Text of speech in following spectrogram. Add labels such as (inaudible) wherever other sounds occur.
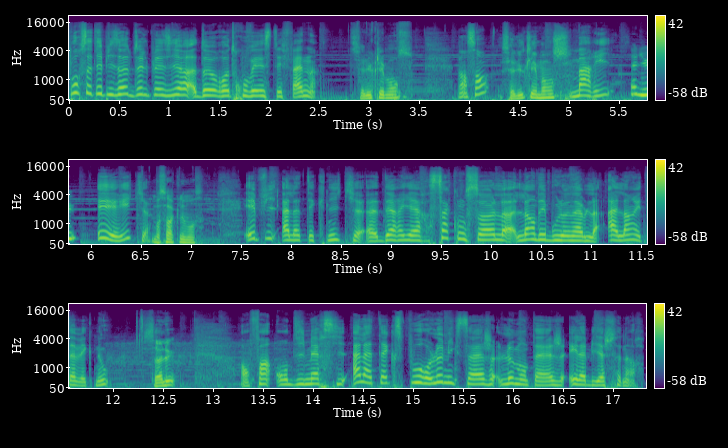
Pour cet épisode, j'ai le plaisir de retrouver Stéphane, Salut Clémence. Vincent, Salut Clémence. Marie Salut. et Eric. Bonsoir Clémence. Et puis à la technique, euh, derrière sa console, l'indéboulonnable Alain est avec nous. Salut. Enfin, on dit merci à la Tex pour le mixage, le montage et l'habillage sonore.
